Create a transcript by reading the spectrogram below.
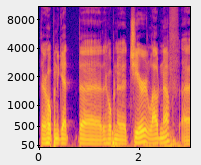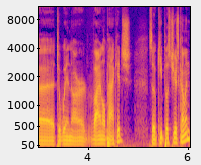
They're hoping to get the. They're hoping to cheer loud enough uh, to win our vinyl package. So keep those cheers coming.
